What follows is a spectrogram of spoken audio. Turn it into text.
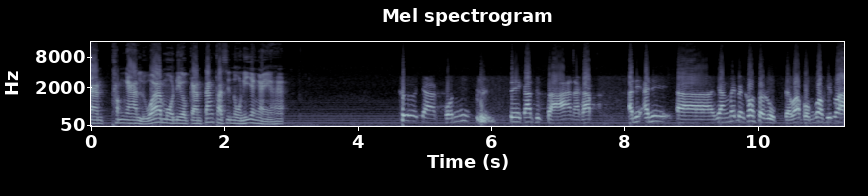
การทำงานหรือว่าโมเดลการตั้งคาสิโนนี้ยังไงอะฮะคือจากผลในการศึกษานะครับ อันนี้อันนี้อ่ายังไม่เป็นข้อสรุป แต่ว่าผมก็คิดว่า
